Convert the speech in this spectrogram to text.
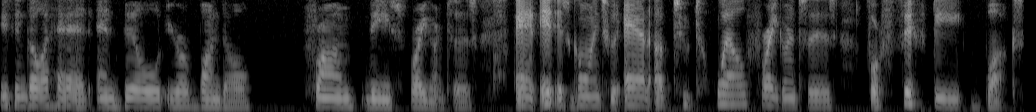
you can go ahead and build your bundle from these fragrances. And it is going to add up to 12 fragrances for 50 bucks.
